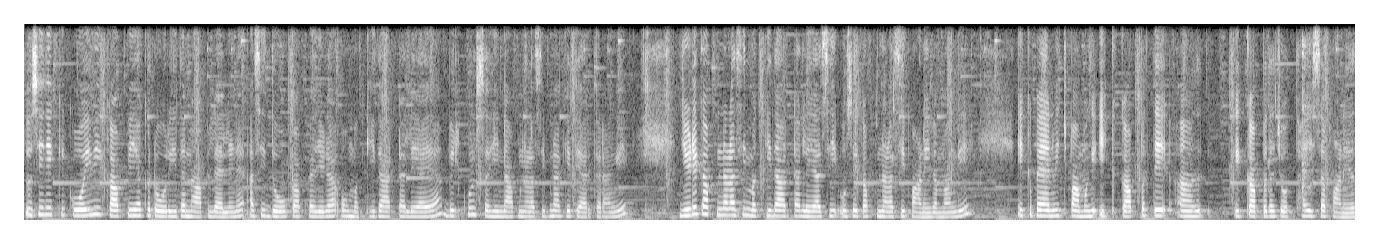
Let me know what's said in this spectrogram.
ਤੁਸੀਂ ਦੇਖ ਕੇ ਕੋਈ ਵੀ ਕੱਪ ਜਾਂ ਕਟੋਰੀ ਦਾ ਨਾਪ ਲੈ ਲੈਣਾ ਅਸੀਂ 2 ਕੱਪ ਹੈ ਜਿਹੜਾ ਉਹ ਮੱਕੀ ਦਾ ਆਟਾ ਲਿਆ ਆ। ਬਿਲਕੁਲ ਸਹੀ ਨਾਪ ਨਾਲ ਅਸੀਂ ਬਣਾ ਕੇ ਤਿਆਰ ਕਰਾਂਗੇ। ਜਿਹੜੇ ਕੱਪ ਨਾਲ ਅਸੀਂ ਮੱਕੀ ਦਾ ਆਟਾ ਲਿਆ ਸੀ, ਉਸੇ ਕੱਪ ਨਾਲ ਅਸੀਂ ਪਾਣੀ ਲਵਾਂਗੇ। ਇੱਕ ਪੈਨ ਵਿੱਚ ਪਾਵਾਂਗੇ 1 ਕੱਪ ਤੇ ਇੱਕ ਕੱਪ ਦਾ ਚੌਥਾ ਹਿੱਸਾ ਪਾਣੀ ਦਾ।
